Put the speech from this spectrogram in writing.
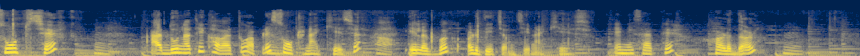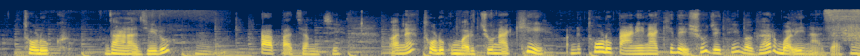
સૂંઠ છે. આદુ નથી ખવાતું આપણે સૂંઠ નાખીએ છીએ. એ લગભગ અડધી ચમચી નાખીએ છીએ. એની સાથે હળદર થોડુંક ધાણા જીરું હમ. પાપા ચમચી અને થોડુંક મરચું નાખી અને થોડું પાણી નાખી દઈશું જેથી વઘાર બળી ના જાય.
